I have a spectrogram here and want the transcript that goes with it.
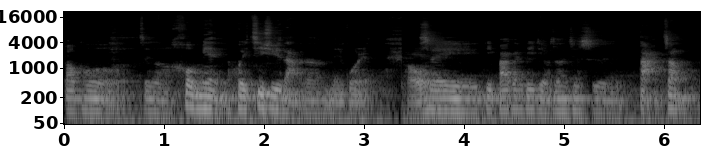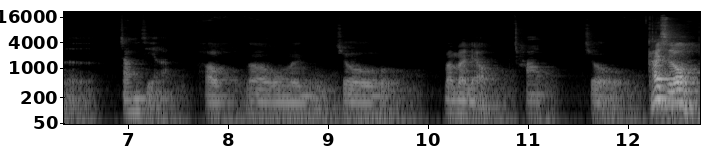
包括这个后面会继续打的美国人。好，所以第八跟第九章就是打仗的章节了。好，那我们就慢慢聊，好，就开始喽。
